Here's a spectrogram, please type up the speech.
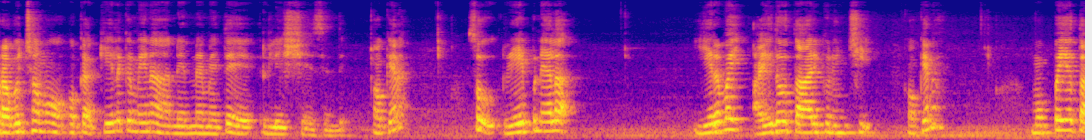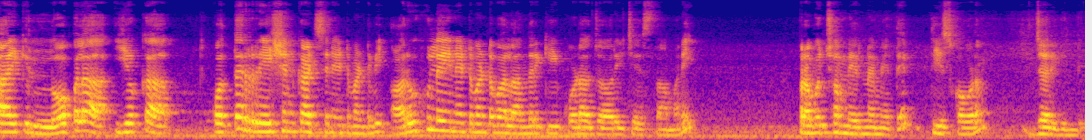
ప్రభుత్వము ఒక కీలకమైన నిర్ణయం అయితే రిలీజ్ చేసింది. ఓకేనా? సో రేపు నెల ఇరవై ఐదో తారీఖు నుంచి ఓకేనా? ముప్పయో తారీఖు లోపల ఈ యొక్క కొత్త రేషన్ కార్డ్స్ అనేటువంటివి అర్హులైనటువంటి వాళ్ళందరికీ కూడా జారీ చేస్తామని ప్రభుత్వం నిర్ణయం అయితే తీసుకోవడం జరిగింది.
